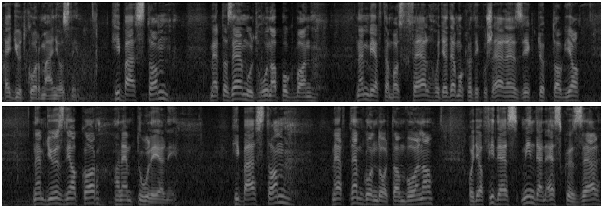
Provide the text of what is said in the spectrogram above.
együtt kormányozni. Hibáztam, mert az elmúlt hónapokban nem mértem azt fel, hogy a demokratikus ellenzék több tagja nem győzni akar, hanem túlélni. Hibáztam, mert nem gondoltam volna, hogy a Fidesz minden eszközzel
